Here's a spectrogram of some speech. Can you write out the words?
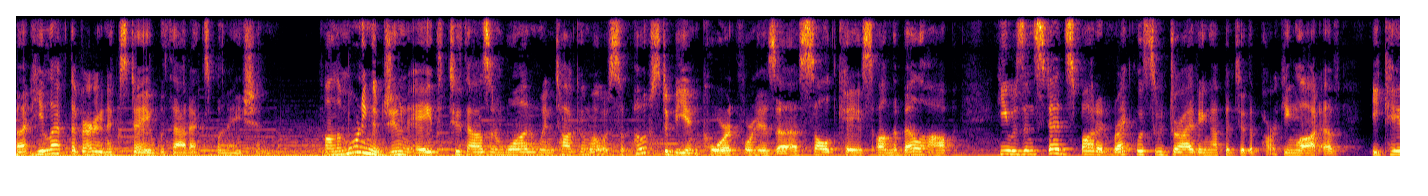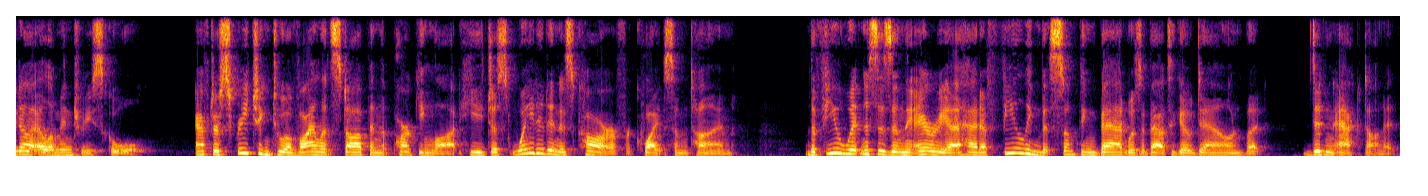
but he left the very next day without explanation. On the morning of June 8, 2001, when Takuma was supposed to be in court for his uh, assault case on the bellhop, he was instead spotted recklessly driving up into the parking lot of Ikeda Elementary School. After screeching to a violent stop in the parking lot, he just waited in his car for quite some time. The few witnesses in the area had a feeling that something bad was about to go down, but didn't act on it.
